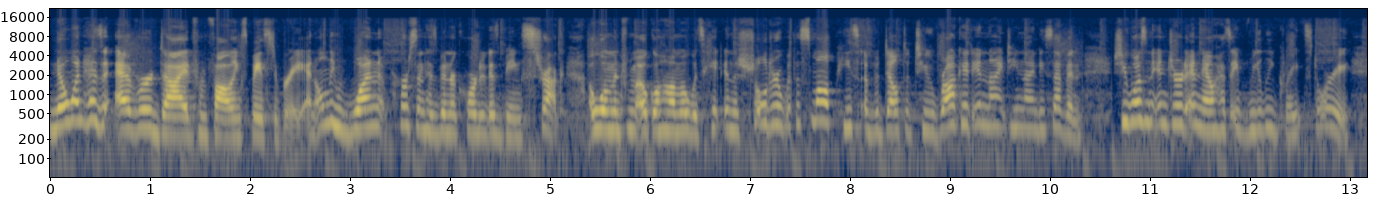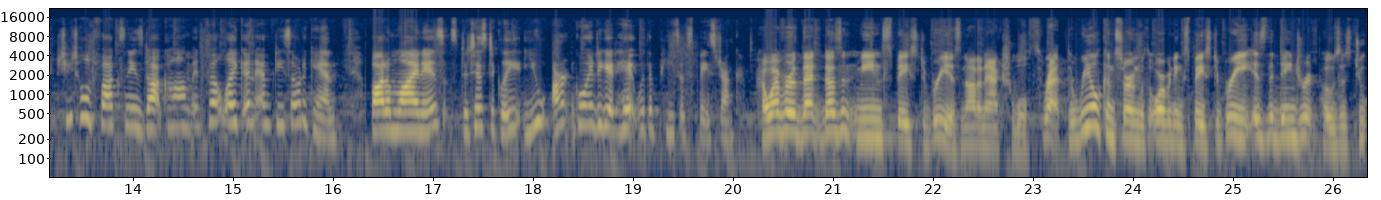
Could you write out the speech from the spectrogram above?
No one has ever died from falling space debris, and only one person has been recorded as being struck. A woman from Oklahoma was hit in the shoulder with a small piece of a Delta II rocket in 1997. She wasn't injured and now has a really great story. She told FoxNews.com it felt like an empty soda can. Bottom line is, statistically, you aren't going to get hit with a piece of space junk. However, that doesn't mean space debris is not an actual threat. The real concern with orbiting space debris is the danger it poses to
